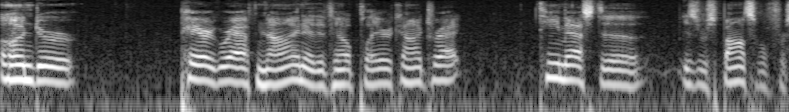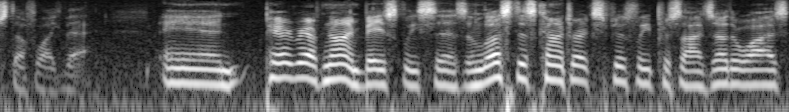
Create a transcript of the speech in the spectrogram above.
under paragraph nine of the NFL player contract, team has to is responsible for stuff like that. And paragraph 9 basically says unless this contract specifically presides otherwise,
